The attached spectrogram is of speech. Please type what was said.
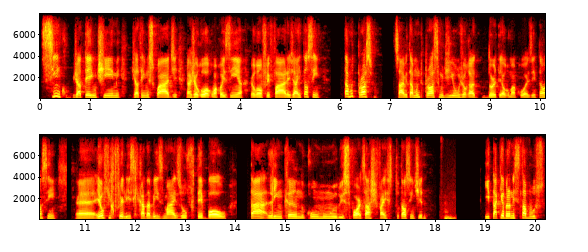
5 já tem um time, já tem um squad, já jogou alguma coisinha, jogou um Free Fire já. Então, assim, tá muito próximo. Sabe, tá muito próximo de um jogador ter alguma coisa. Então, assim, é, eu fico feliz que cada vez mais o futebol, tá linkando com o mundo do esportes, acho que faz total sentido. E tá quebrando esses tabus,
